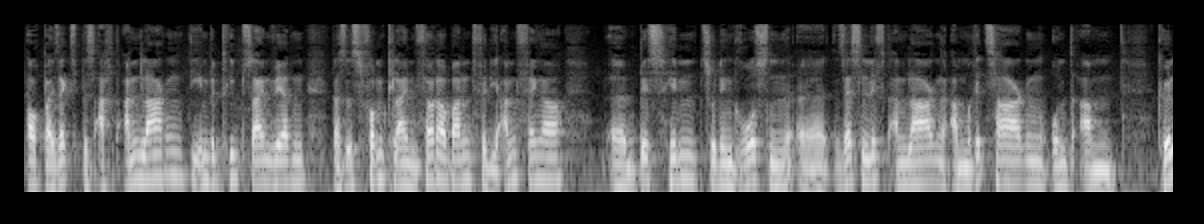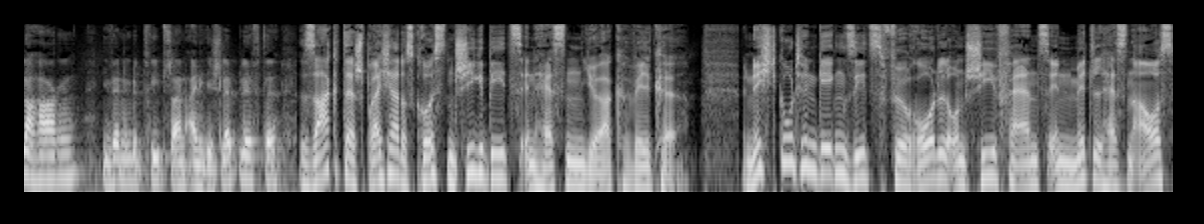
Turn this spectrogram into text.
auch bei sechs bis acht Anlagen, die in Betrieb sein werden. Das ist vom kleinen Förderband für die Anfänger äh, bis hin zu den großen äh, Sesselliftanlagen am Ritzhagen und am Köhlerhagen. Die werden in Betrieb sein, einige Schlepplifte. Sagt der Sprecher des größten Skigebiets in Hessen, Jörg Wilke. Nicht gut hingegen sieht's für Rodel- und Skifans in Mittelhessen aus.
